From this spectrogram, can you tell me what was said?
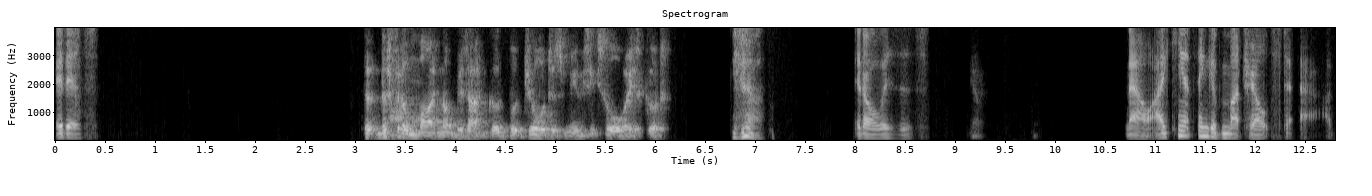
It is. The, the film might not be that good, but George's music's always good. Yeah. It always is. Yeah. Now, I can't think of much else to add,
